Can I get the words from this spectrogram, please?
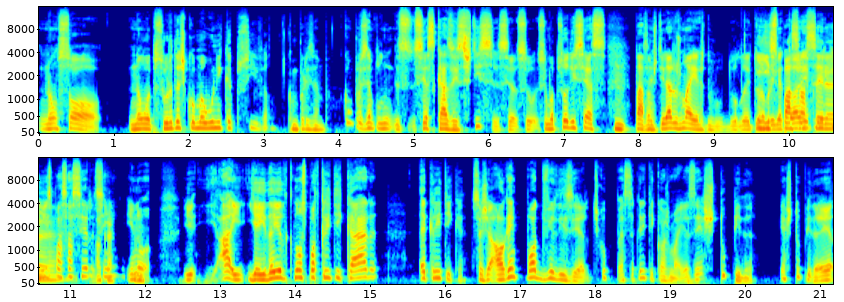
não só não absurdas, como a única possível. Como por exemplo? Como por exemplo, se esse caso existisse, se, se, se uma pessoa dissesse hum, pá, vamos sim. tirar os meias do, do leitor e obrigatório isso passa a ser, e, isso passa a ser, okay. sim. E, hum. não, e, e, ah, e, e a ideia de que não se pode criticar a crítica. Ou seja, alguém pode vir dizer, desculpe, essa crítica aos meias é estúpida é estúpida. É,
